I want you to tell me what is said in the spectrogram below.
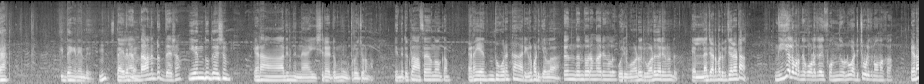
ഡാ, ഇതെങ്ങനെയുണ്ട്? സ്റ്റൈലല്ലേ എന്താണ് നിന്റെ ഉദ്ദേശം? എന്തുദ്ദേശം എടാ ആദ്യം തന്നെ ഐശ്വര്യമായിട്ട് മൂത്രമൊഴിച്ചു തുടങ്ങാം. എന്നിട്ട് ക്ലാസ് ഏതെന്ന് നോക്കാം. എടാ എന്തോരം കാര്യങ്ങൾ പഠിക്കാനുള്ളതാ. എന്തെന്തോരം കാര്യങ്ങൾ ഒരുപാട് ഒരുപാട് കാര്യങ്ങളുണ്ട്. എല്ലാം ചേട്ടൻ പഠിപ്പിച്ചു തരാട്ടാ നീയല്ലേ പറഞ്ഞ കോളേജ് ലൈഫ് ഒന്നേ ഉള്ളൂ അടിച്ചു പൊളിക്കണോന്നൊക്കെ? എടാ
